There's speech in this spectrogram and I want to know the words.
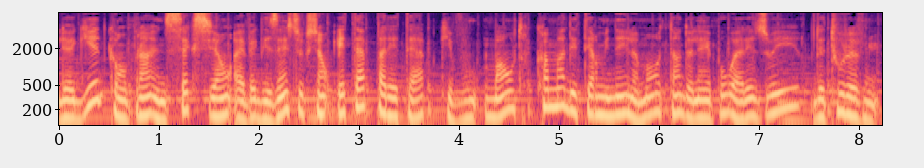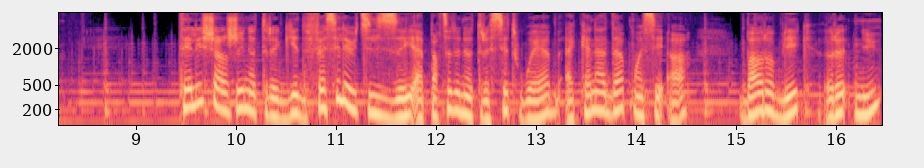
Le guide comprend une section avec des instructions étape par étape qui vous montrent comment déterminer le montant de l'impôt à réduire de tout revenu télécharger notre guide facile à utiliser à partir de notre site web à canada.ca barre oblique retenue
